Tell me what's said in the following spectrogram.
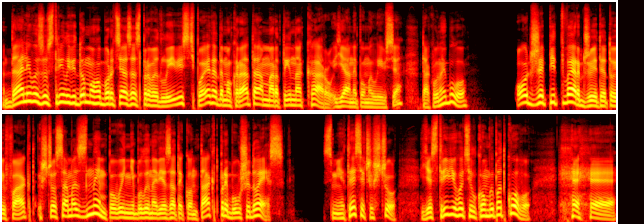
Далі ви зустріли відомого борця за справедливість, поета-демократа Мартина Кару. Я не помилився, так воно й було. Отже, підтверджуєте той факт, що саме з ним повинні були нав'язати контакт, прибувши до С. Смієтеся чи що? Я стрів його цілком випадково. Хе-хе,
